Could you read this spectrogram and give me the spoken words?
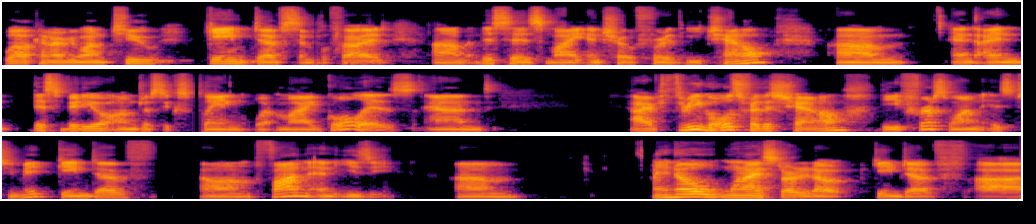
Welcome everyone to Game Dev Simplified. Um, this is my intro for the channel. Um, and in this video, I'm just explaining what my goal is. And I have three goals for this channel. The first one is to make game dev um, fun and easy. Um, I know when I started out game dev, uh,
